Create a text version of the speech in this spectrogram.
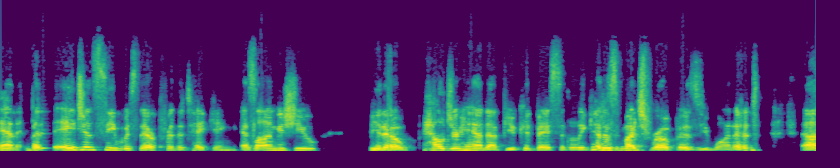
and but agency was there for the taking as long as you you know, held your hand up, you could basically get as much rope as you wanted uh,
